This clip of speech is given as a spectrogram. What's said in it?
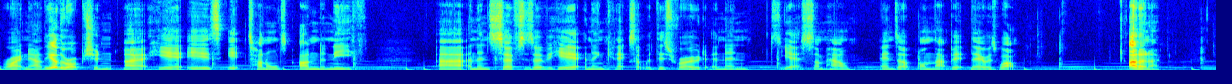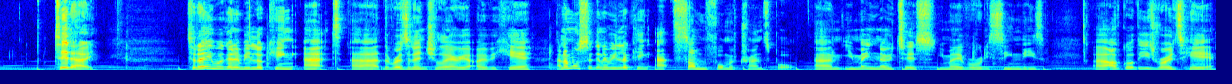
right now. The other option uh, here is it tunnels underneath uh, and then surfaces over here and then connects up with this road and then yeah somehow ends up on that bit there as well. I don't know. Today Today we're going to be looking at uh, the residential area over here and I'm also going to be looking at some form of transport. Um, you may notice, you may have already seen these, uh, I've got these roads here.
